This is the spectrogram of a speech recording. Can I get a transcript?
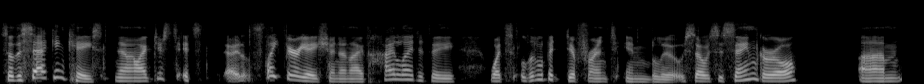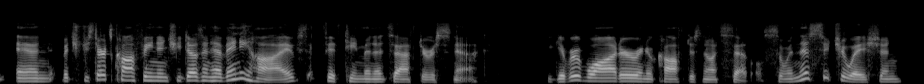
So the second case, now I've just, it's a slight variation and I've highlighted the what's a little bit different in blue. So it's the same girl, um, and but she starts coughing and she doesn't have any hives 15 minutes after a snack. You give her water and her cough does not settle. So in this situation,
